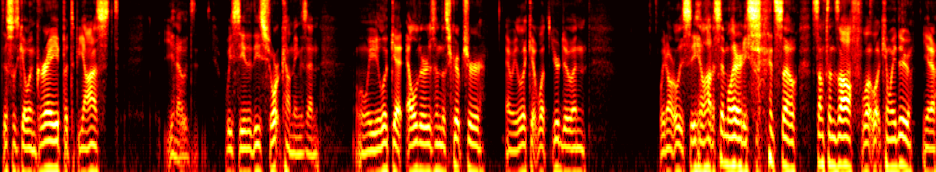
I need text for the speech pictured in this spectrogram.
this was going great, but to be honest, you know, we see that these shortcomings, and when we look at elders in the scripture and we look at what you're doing, we don't really see a lot of similarities. and so something's off. What what can we do? You know.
